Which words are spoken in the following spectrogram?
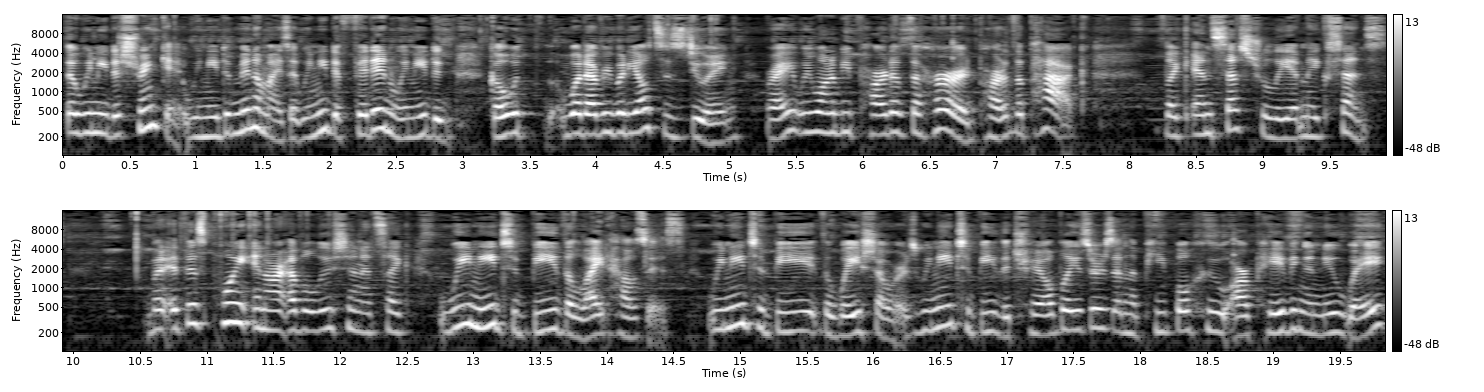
that we need to shrink it. We need to minimize it. We need to fit in. We need to go with what everybody else is doing, right? We want to be part of the herd, part of the pack. Like ancestrally, it makes sense but at this point in our evolution it's like we need to be the lighthouses we need to be the way showers we need to be the trailblazers and the people who are paving a new way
